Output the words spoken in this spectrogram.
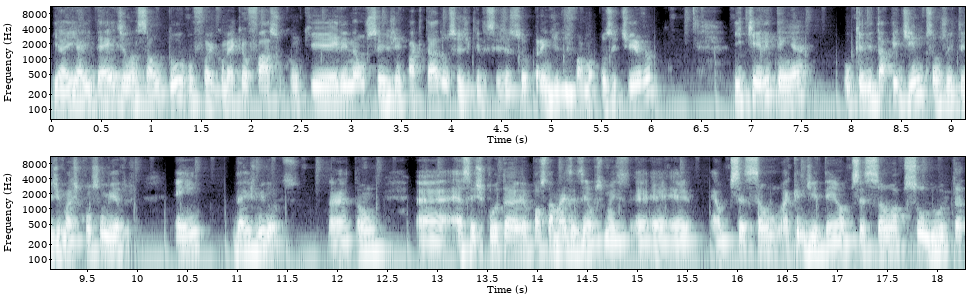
E aí a ideia de lançar o Turbo foi como é que eu faço com que ele não seja impactado, ou seja, que ele seja surpreendido de forma positiva e que ele tenha o que ele está pedindo, que são os itens mais consumidos, em 10 minutos. Né? Então, essa escuta, eu posso dar mais exemplos, mas é, é, é, é obsessão, acreditem, é obsessão absoluta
